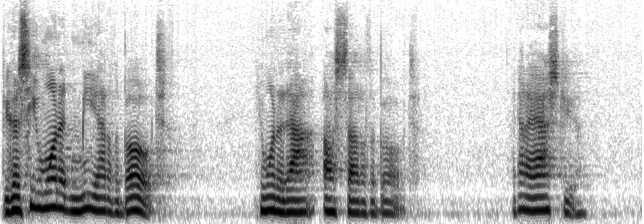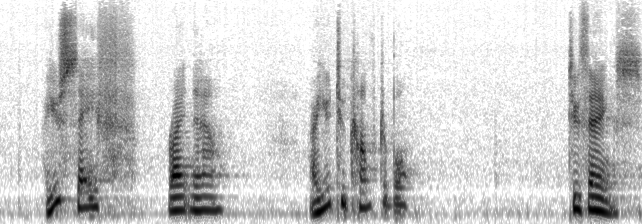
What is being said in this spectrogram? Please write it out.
because He wanted me out of the boat. He wanted us out of the boat. I got to ask you are you safe right now? Are you too comfortable? Two things.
